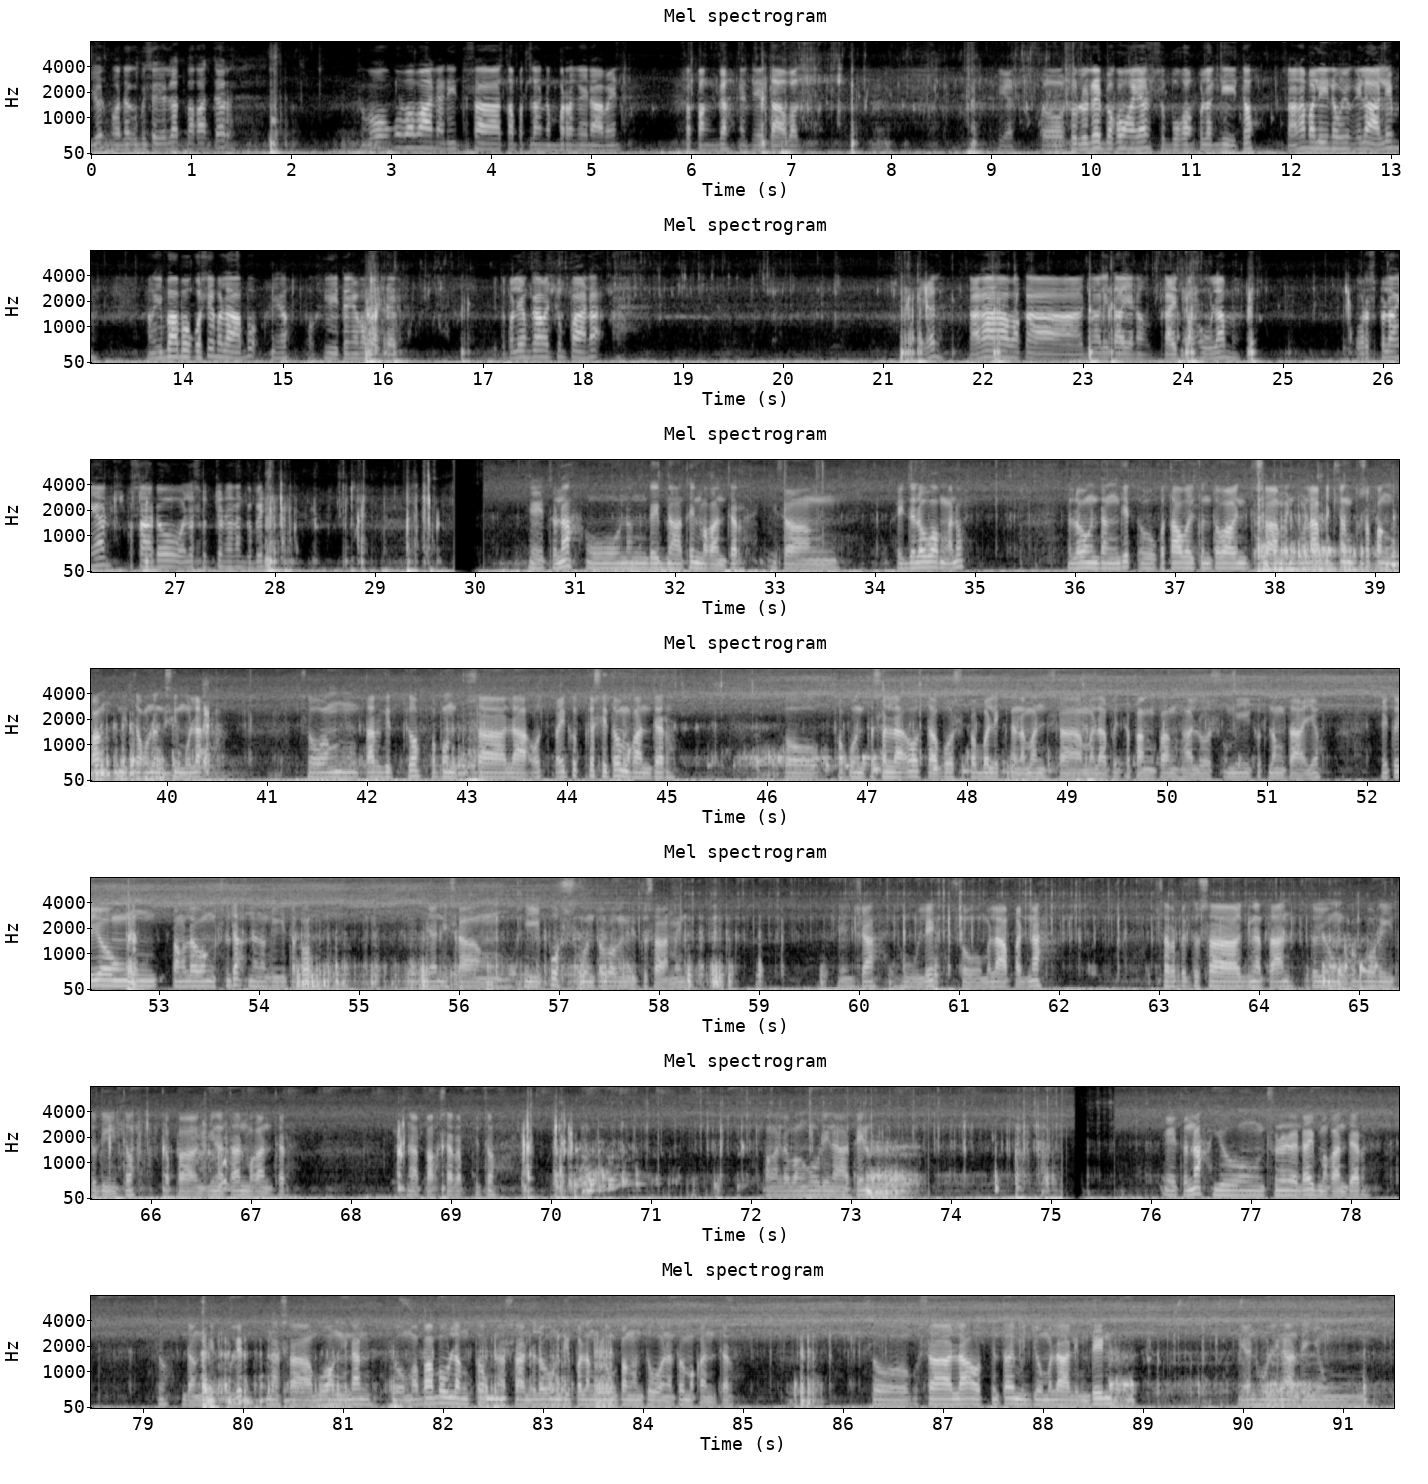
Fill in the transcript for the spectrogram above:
Yun, magandang gabi sa iyo lahat mga kanter. Subukan ko mamana dito sa tapat lang ng barangay namin. Sa Pangga na tinatawag. Yan. So, solo drive ako ngayon. Subukan ko lang dito. Sana malinaw yung ilalim. Ang ibabaw kasi malabo. Yan, makikita nyo mga kanter. Ito pala yung gamit kong pana. Ayan. Sana makadali tayo ng kahit pang ulam. Oras pa lang yan. Pasado alas 8 na ng gabi. Ito na, unang dive natin makanter. Isang ay dalawang ano? Dalawang danggit o kataway kung tawagin sa amin. Malapit lang to sa Pangpang. Dito ako nagsimula. So ang target ko papunta sa Laot. Paikot kasi to makanter. So papunta sa Laot tapos pabalik na naman sa malapit sa Pangpang. Halos umiikot lang tayo. Ito yung pangalawang isda na nakikita ko. Yan isang hipos kung tawagin dito sa amin. Yan siya, huli. So malapad na. Sarap ito sa ginataan. Ito yung paborito dito kapag ginataan makanter. Napakasarap ito. Pangalawang huli natin. Ito na yung sunod na dive makanter. So, danggit ulit nasa buhanginan. So mababaw lang to. Nasa dalawang di pa lang tong pangantuan na to makanter. So sa laot nito ay medyo malalim din. Ayan, huli natin yung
